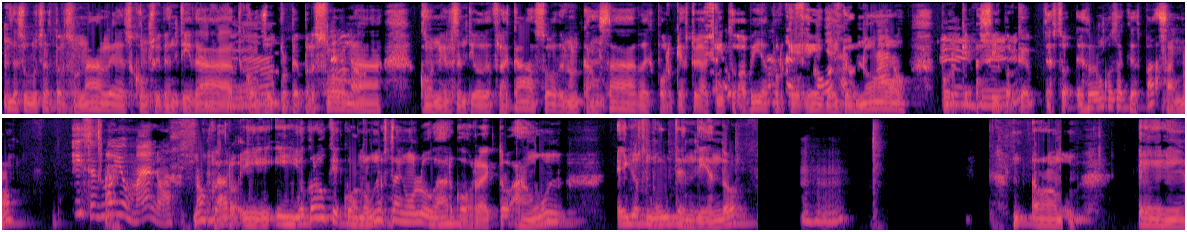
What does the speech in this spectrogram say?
de sus luchas personales, con su identidad, con su propia persona, con el sentido de fracaso, de no alcanzar, de por qué estoy aquí todavía, por qué ella y yo no, porque, sí, porque esto, esas son cosas que pasan, ¿no? Eso es muy humano. No, claro. Y, yo creo que cuando uno está en un lugar correcto, aún ellos no entendiendo, um, eh,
